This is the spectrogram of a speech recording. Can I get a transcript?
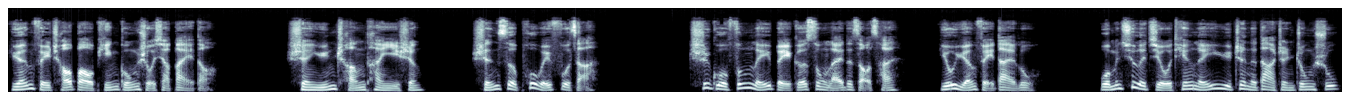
袁匪朝宝瓶拱手下拜道。沈云长叹一声，神色颇为复杂。吃过风雷北阁送来的早餐，由袁匪带路，我们去了九天雷域镇的大阵中枢。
